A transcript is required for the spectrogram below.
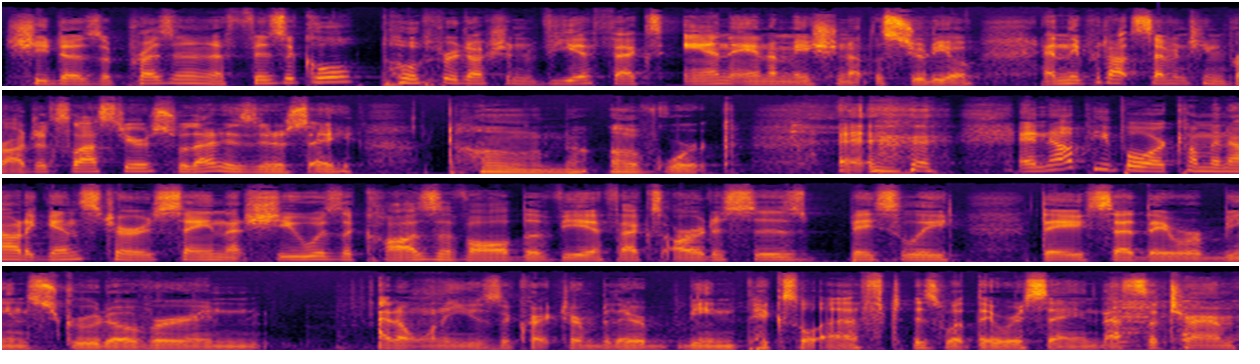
she does a president of physical, post production, VFX, and animation at the studio, and they put out 17 projects last year, so that is just a ton of work. and now people are coming out against her, saying that she was the cause of all the VFX artists. Basically, they said they were being screwed over and I don't want to use the correct term, but they were being pixel effed, is what they were saying. That's the term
